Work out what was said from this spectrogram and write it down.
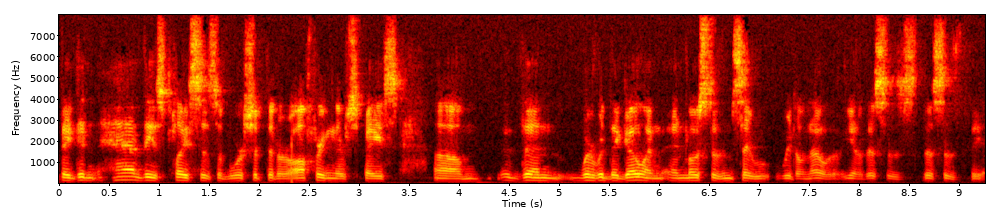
they didn't have these places of worship that are offering their space, um, then where would they go? And and most of them say we don't know. You know this is this is the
